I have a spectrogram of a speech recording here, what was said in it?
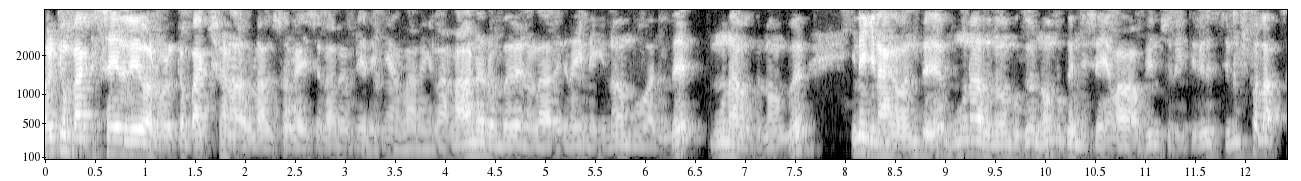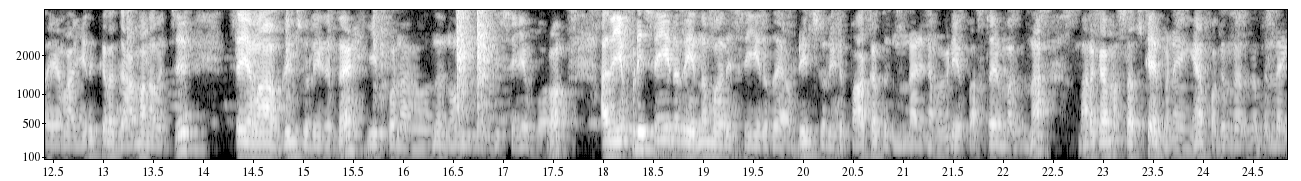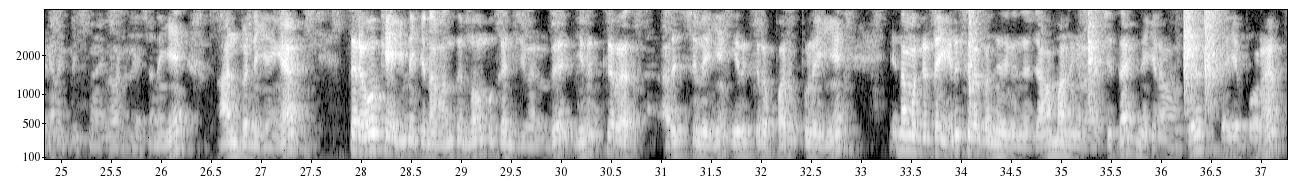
Welcome back to சைது view and welcome back to another vlog. So guys எல்லோரும் எப்படி இருக்கீங்க? நல்லா இருக்கீங்களா? நானும் ரொம்பவே நல்லா இருக்கிறேன். இன்றைக்கி நோன்பு வந்து மூணாவது நோன்பு இன்றைக்கி நாங்கள் வந்து மூணாவது நோன்புக்கு நோன்பு கஞ்சி செய்யலாம் அப்படின்னு சொல்லிட்டு சிம்பிளாக செய்யலாம். இருக்கிற ஜாமானை வச்சு செய்யலாம் அப்படின்னு சொல்லிட்டு இருந்தேன் இப்போ நாங்கள் வந்து நோன்பு கஞ்சி செய்ய போகிறோம் அது எப்படி செய்கிறது என்ன மாதிரி செய்கிறது அப்படின்னு சொல்லிட்டு பார்க்கறதுக்கு முன்னாடி நம்ம வீடியோ ஃபஸ்ட் டைம் பார்க்கணும்னா மறக்காமல் சப்ஸ்கிரைப் பண்ணிக்கங்க. பக்கத்தில் இருக்க பெல் ஐக்கனை கிளிக் பண்ணி நோட்டிஃபிகேஷனையும் ஆன் பண்ணிக்கங்க. சரி ஓகே இன்னைக்கு நான் வந்து நோம்பு கஞ்சி வந்து இருக்கிற அரிசிலையும் இருக்கிற பருப்புலையும் நம்மக்கிட்ட இருக்கிற கொஞ்சம் கொஞ்சம் ஜாமானுங்களை வச்சு தான் இன்னைக்கு நான் வந்து செய்ய போகிறேன்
